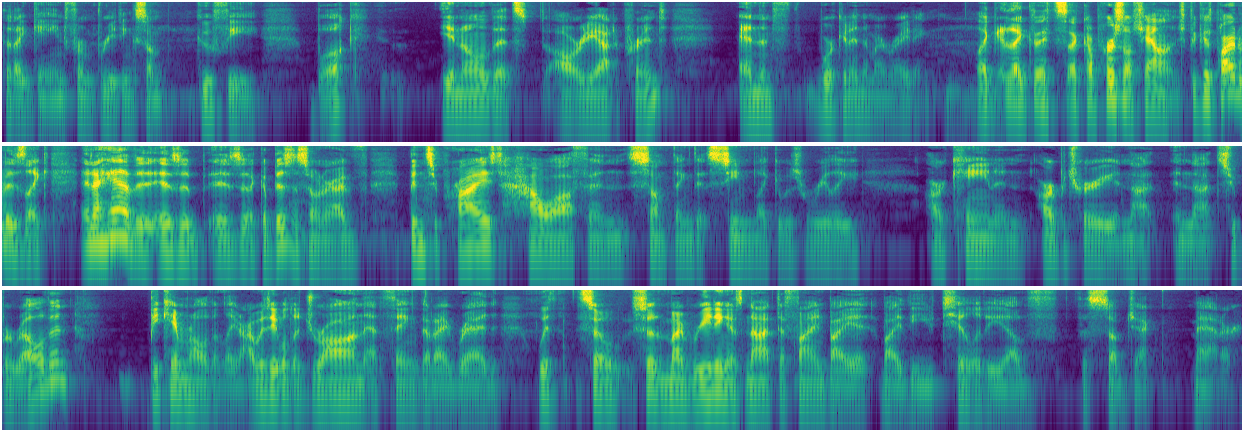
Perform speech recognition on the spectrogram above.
that I gained from reading some goofy book, you know, that's already out of print, and then f- work it into my writing. Mm-hmm. Like like it's like a personal challenge because part of it is like, and I have as a as like a business owner, I've been surprised how often something that seemed like it was really arcane and arbitrary and not and not super relevant became relevant later. I was able to draw on that thing that I read with so so my reading is not defined by it by the utility of the subject matter.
